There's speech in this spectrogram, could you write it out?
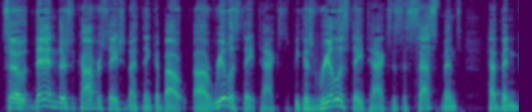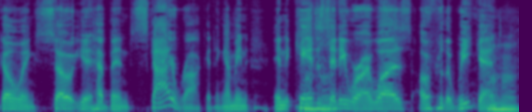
So then there's a conversation I think about uh, real estate taxes because real estate taxes assessments have been going so have been skyrocketing. I mean, in Kansas City where I was over the weekend,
